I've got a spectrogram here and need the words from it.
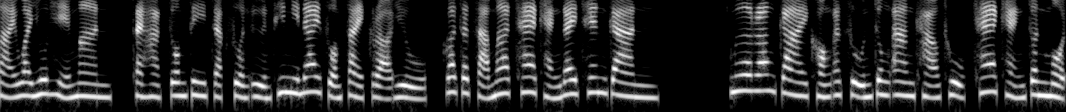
ลายวายุเหมัน แต่หากโจมตีจากส่วนอื่นที่มีได้สวมใส่เกราะอยู่ ก็จะสามารถแช่แข็งได้เช่นกัน เมื่อร่างกายของอสูรจงอางขาวถูกแช่แข็งจนหมด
